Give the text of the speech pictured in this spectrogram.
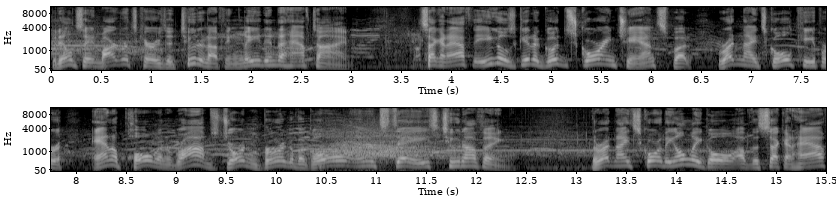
But Benilde St. Margaret's carries a 2-0 lead into halftime. Second half, the Eagles get a good scoring chance, but Red Knights goalkeeper Anna Poland robs Jordan Berg of a goal, and it stays 2-0. The Red Knights score the only goal of the second half.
